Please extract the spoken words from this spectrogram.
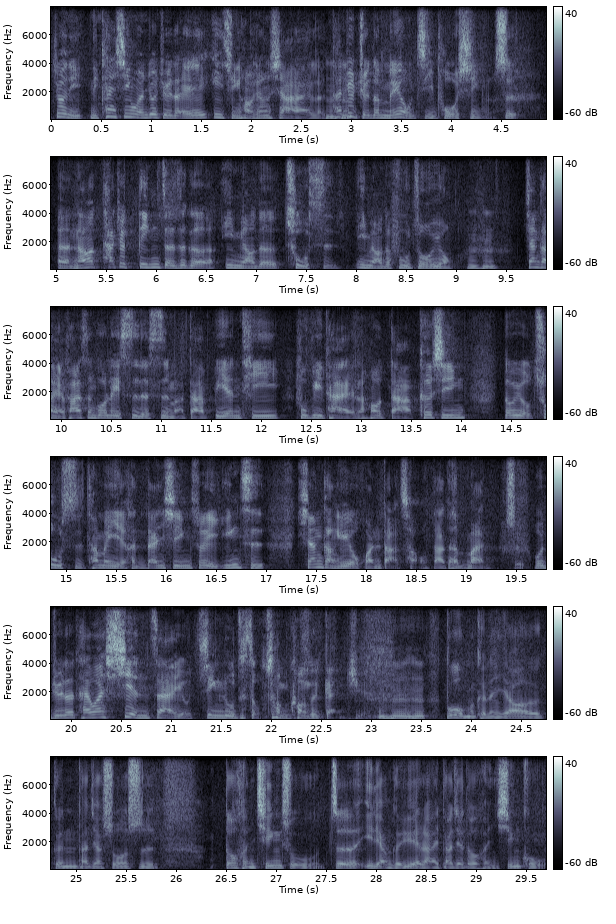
就你你看新闻就觉得，哎，疫情好像下来了，他就觉得没有急迫性了，是，呃，然后他就盯着这个疫苗的猝死、疫苗的副作用，嗯哼。香港也发生过类似的事嘛，打 BNT 复必泰，然后打科兴都有猝死，他们也很担心，所以因此香港也有缓打潮，打得很慢。是，我觉得台湾现在有进入这种状况的感觉。嗯哼哼，不过我们可能也要跟大家说，是都很清楚，这一两个月来大家都很辛苦，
